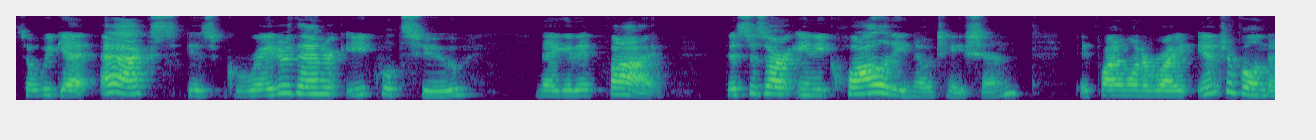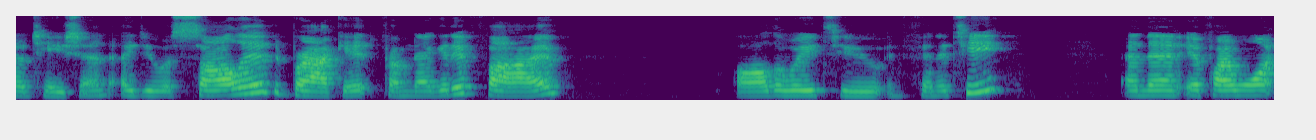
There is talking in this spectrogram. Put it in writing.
So we get x is greater than or equal to negative 5. This is our inequality notation. If I want to write interval notation, I do a solid bracket from negative 5 all the way to infinity. And then if I want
